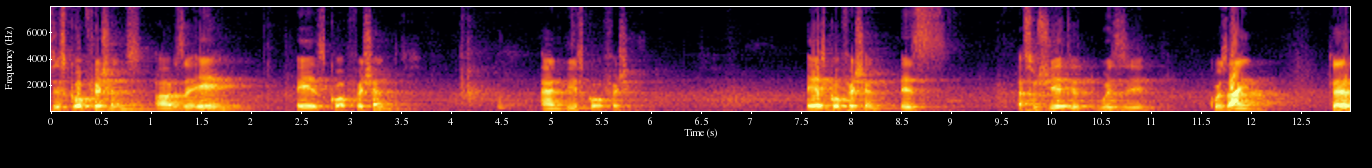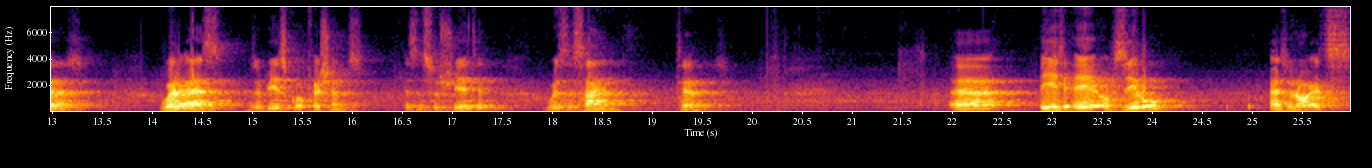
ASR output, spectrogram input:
These coefficients are the A, A is coefficient and B is coefficient. A's coefficient is associated with the cosine terms, whereas the B's coefficient is associated with the sine terms. Uh, a of 0, as you know, it's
